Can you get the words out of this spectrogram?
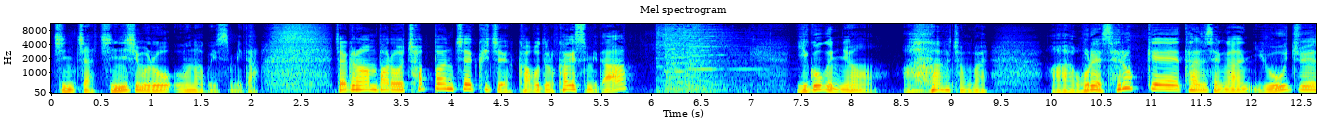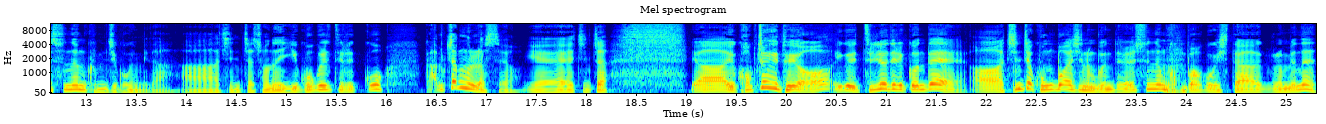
진짜 진심으로 응원하고 있습니다. 자, 그럼 바로 첫 번째 퀴즈 가보도록 하겠습니다. 이 곡은요, 아, 정말 아, 올해 새롭게 탄생한 요주의 수능 금지곡입니다. 아, 진짜 저는 이 곡을 듣고 깜짝 놀랐어요. 예, 진짜. 야, 이거 걱정이 돼요. 이거 들려드릴 건데, 아, 진짜 공부하시는 분들, 수능 공부하고 계시다 그러면은,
